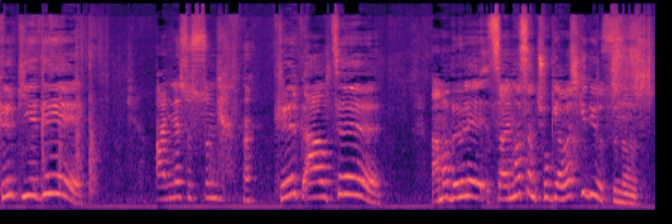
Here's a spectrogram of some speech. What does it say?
47. Anne sussun diye. 46. Ama böyle saymazsan çok yavaş gidiyorsunuz.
